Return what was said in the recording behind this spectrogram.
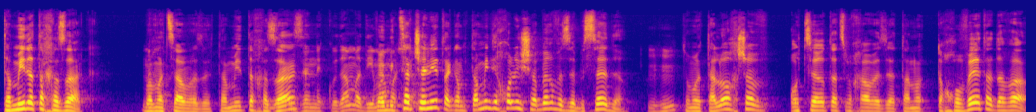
תמיד אתה חזק. במצב הזה, תמיד אתה חזק. זה, נקודה מדהימה. ומצד שני, אתה גם תמיד יכול להישבר וזה בסדר. Mm-hmm. זאת אומרת, אתה לא עכשיו עוצר את עצמך וזה, אתה, אתה חווה את הדבר.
